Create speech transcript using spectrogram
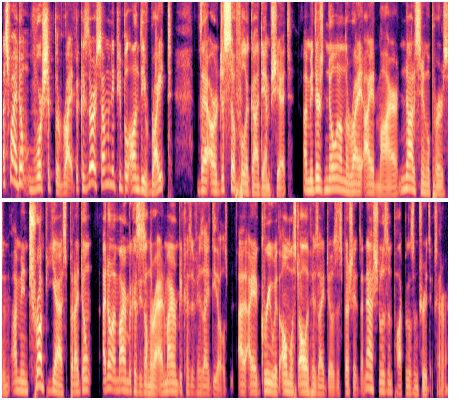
That's why I don't worship the right, because there are so many people on the right that are just so full of goddamn shit. I mean, there's no one on the right I admire, not a single person. I mean, Trump, yes, but I don't. I don't admire him because he's on the right. I admire him because of his ideals. I, I agree with almost all of his ideals, especially the nationalism, populism, truth, etc.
